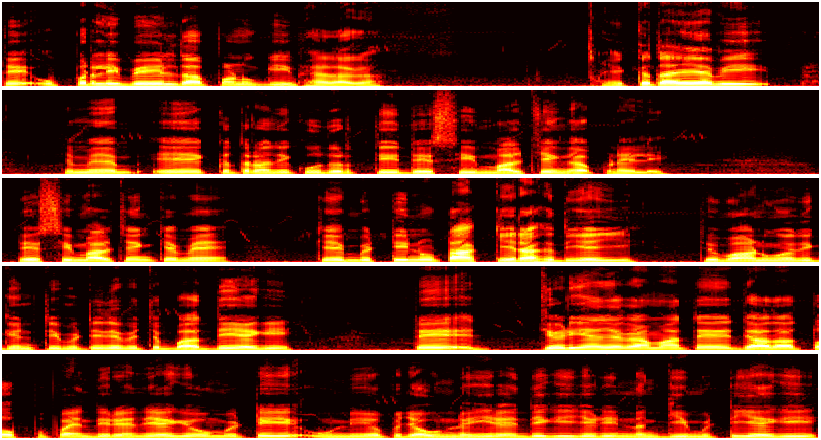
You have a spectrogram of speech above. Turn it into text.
ਤੇ ਉੱਪਰਲੀ ਬੇਲ ਦਾ ਆਪਾਂ ਨੂੰ ਕੀ ਫਾਇਦਾਗਾ ਇੱਕ ਤਾਂ ਇਹ ਹੈ ਵੀ ਜਿਵੇਂ ਇਹ ਇੱਕ ਤਰ੍ਹਾਂ ਦੀ ਕੁਦਰਤੀ ਦੇਸੀ ਮਲਚਿੰਗ ਆਪਣੇ ਲਈ। ਦੇਸੀ ਮਲਚਿੰਗ ਕਿਵੇਂ? ਕਿ ਮਿੱਟੀ ਨੂੰ ਢੱਕ ਕੇ ਰੱਖਦੀ ਹੈ ਜੀ ਜੀਵਾਣੂਆਂ ਦੀ ਗਿਣਤੀ ਮਿੱਟੀ ਦੇ ਵਿੱਚ ਵੱਧਦੀ ਹੈਗੀ ਤੇ ਜਿਹੜੀਆਂ ਜਗ੍ਹਾਵਾਂ ਤੇ ਜ਼ਿਆਦਾ ਧੁੱਪ ਪੈਂਦੀ ਰਹਿੰਦੀ ਹੈਗੀ, ਉਹ ਮਿੱਟੀ ਉਨੀ ਉਪਜਾਊ ਨਹੀਂ ਰਹਿੰਦੀ ਗੀ ਜਿਹੜੀ ਨੰਗੀ ਮਿੱਟੀ ਹੈਗੀ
